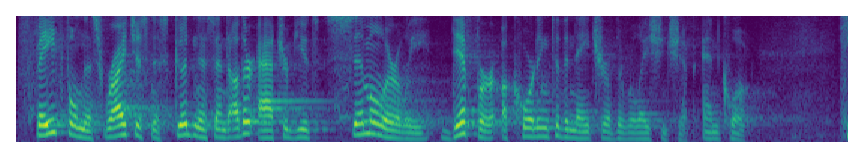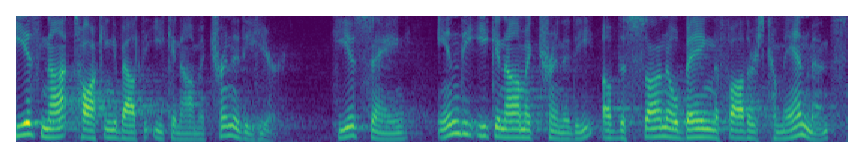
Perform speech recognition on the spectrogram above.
Faithfulness, righteousness, goodness, and other attributes similarly differ according to the nature of the relationship. End quote. He is not talking about the economic trinity here. He is saying, in the economic trinity of the Son obeying the Father's commandments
